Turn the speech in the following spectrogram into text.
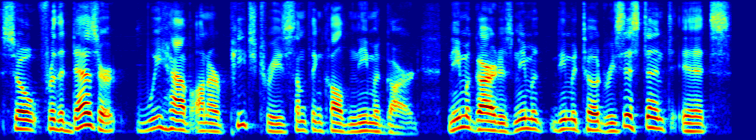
so for the desert, we have on our peach trees something called Nemagard. Nemagard is nematode resistant. It's,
